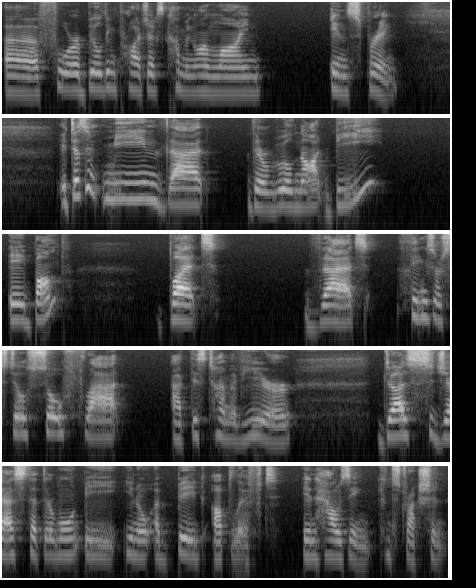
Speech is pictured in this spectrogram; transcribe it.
uh, for building projects coming online in spring. It doesn't mean that there will not be a bump, but that things are still so flat at this time of year does suggest that there won't be, you know, a big uplift in housing construction.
